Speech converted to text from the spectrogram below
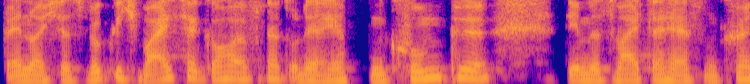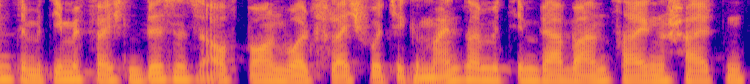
wenn euch das wirklich weitergeholfen hat oder ihr habt einen Kumpel, dem das weiterhelfen könnte, mit dem ihr vielleicht ein Business aufbauen wollt, vielleicht wollt ihr gemeinsam mit dem Werbeanzeigen schalten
